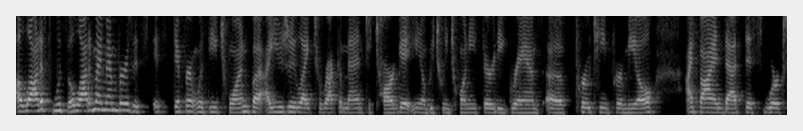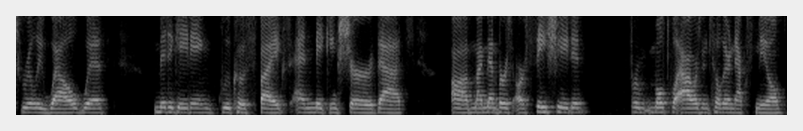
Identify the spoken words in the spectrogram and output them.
A lot of with a lot of my members it's it's different with each one but i usually like to recommend to target you know between 20 30 grams of protein per meal. I find that this works really well with mitigating glucose spikes and making sure that uh, my members are satiated for multiple hours until their next meal.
